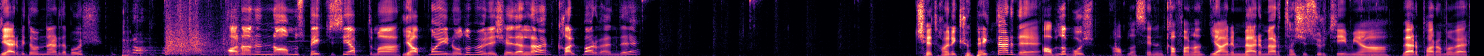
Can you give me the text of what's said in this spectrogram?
Diğer bidon nerede boş? Ananın namus bekçisi yaptım ha. Yapmayın oğlum öyle şeyler lan. Kalp var bende. Chat hani köpek nerede? Abla boş. Abla senin kafana yani mermer taşı sürteyim ya. Ver paramı ver.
